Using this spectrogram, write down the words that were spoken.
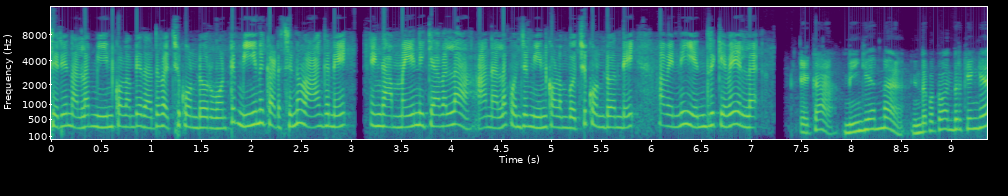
சரி நல்லா மீன் குழம்பு ஏதாவது வச்சு கொண்டு வருவோன்ட்டு மீன் கிடச்சுன்னு வாங்கினேன். எங்க அம்மையும் நிக்காவல்ல. அதனால கொஞ்சம் மீன் குழம்பு வச்சு கொண்டு வந்தேன். அவன் இன்னும் எந்திரிக்கவே இல்லை. ஏக்கா நீங்க என்ன? இந்த பக்கம் வந்திருக்கீங்க?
